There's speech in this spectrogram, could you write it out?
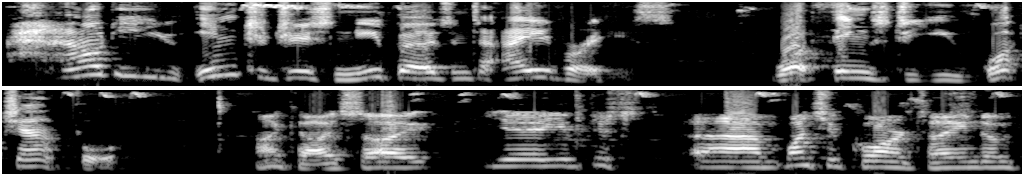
How do you introduce new birds into aviaries? What things do you watch out for? Okay, so yeah, you've just um, once you've quarantined them,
